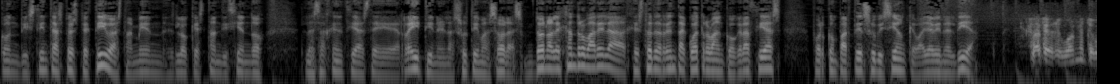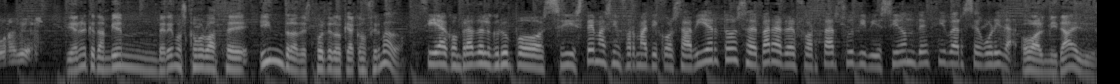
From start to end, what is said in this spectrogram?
con distintas perspectivas. También es lo que están diciendo las agencias de rating en las últimas horas. Don Alejandro Varela, gestor de Renta 4 Banco, gracias por compartir su visión. Que vaya bien el día. Gracias, igualmente. Buenos días. Y en el que también veremos cómo lo hace Indra después de lo que ha confirmado. Sí, ha comprado el grupo Sistemas Informáticos Abiertos eh, para reforzar su división de ciberseguridad. O Almirail.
